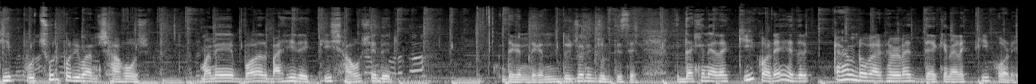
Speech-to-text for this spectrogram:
কি প্রচুর পরিমাণ সাহস। মানে বলার বাহিরে কি সাহস এদের? দেখেন দেখেন, দুজনই ঝুলতেছে। দেখেন এরা কি করে, এদের কাণ্ড কারখানাটা দেখেন এরা কি করে।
